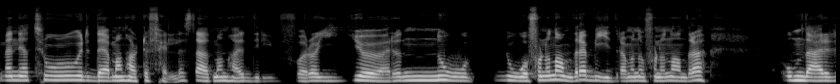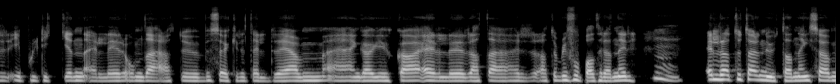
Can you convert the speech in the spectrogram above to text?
men jeg tror det man har til felles, det er at man har et driv for å gjøre noe, noe for noen andre, bidra med noe for noen andre. Om det er i politikken, eller om det er at du besøker et eldrehjem en gang i uka, eller at det er at du blir fotballtrener, Mm. eller at du tar en utdanning som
